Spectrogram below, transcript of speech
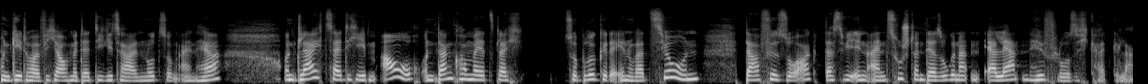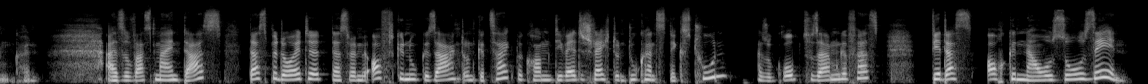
und geht häufig auch mit der digitalen Nutzung einher. Und gleichzeitig eben auch, und dann kommen wir jetzt gleich zur Brücke der Innovation dafür sorgt, dass wir in einen Zustand der sogenannten erlernten Hilflosigkeit gelangen können. Also was meint das? Das bedeutet, dass wenn wir oft genug gesagt und gezeigt bekommen, die Welt ist schlecht und du kannst nichts tun, also grob zusammengefasst, wir das auch genau so sehen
